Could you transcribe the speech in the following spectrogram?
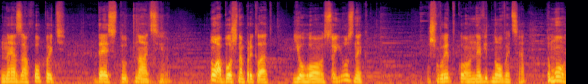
не захопить десь тут націю. Ну або ж, наприклад, його союзник швидко не відновиться. Тому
